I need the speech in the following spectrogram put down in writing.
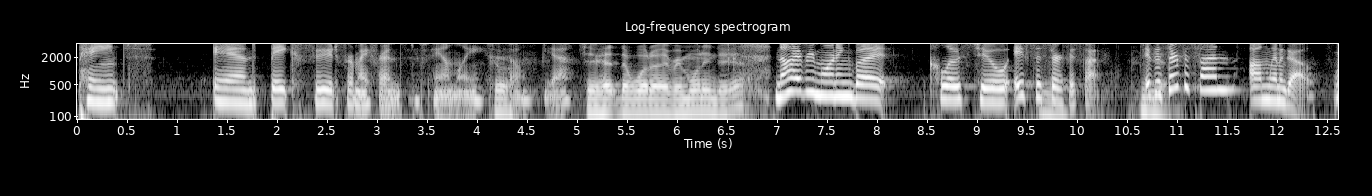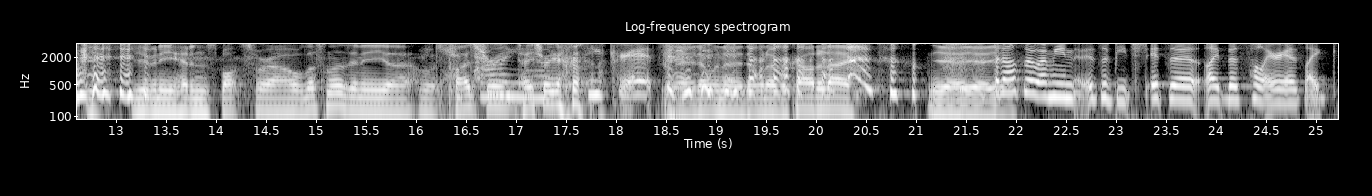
paint, and bake food for my friends and family. Cool. So yeah, so you hit the water every morning, do you? not every morning, but close to. If the surf is fun, if. Yeah. the surf is fun, I'm gonna go. Do you have any hidden spots for our listeners? Any uh, what, Clyde Street, Tay Street? secrets. yeah, don't want to don't want to overcrowd today. Yeah, yeah, But yeah. also, I mean, it's a beach. It's a like this whole area is like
